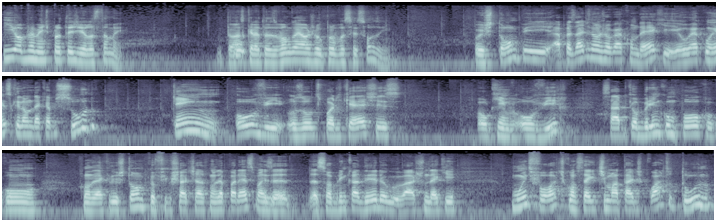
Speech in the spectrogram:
E obviamente protegê-las também. Então as criaturas vão ganhar o jogo pra você sozinho. O Stomp, apesar de não jogar com deck, eu reconheço que ele é um deck absurdo. Quem ouve os outros podcasts, ou quem ouvir, sabe que eu brinco um pouco com, com o deck do Stomp, que eu fico chateado quando ele aparece, mas é, é só brincadeira. Eu acho um deck muito forte, consegue te matar de quarto turno.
